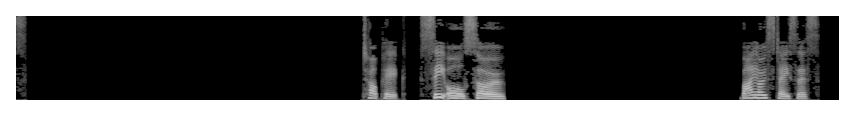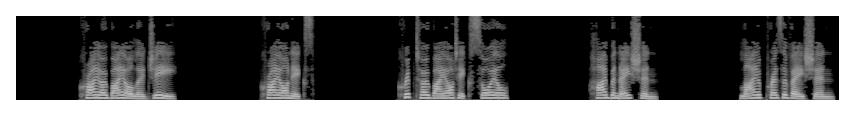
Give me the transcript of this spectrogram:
See also Biostasis Cryobiology Cryonics Cryptobiotic soil Hibernation Lyopreservation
